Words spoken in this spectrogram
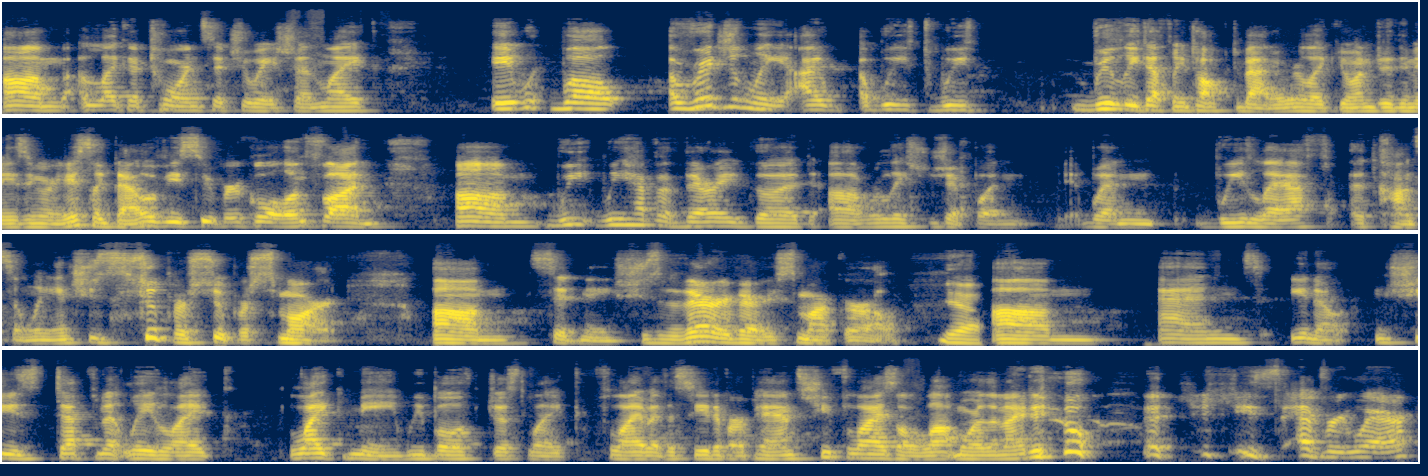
um like a torn situation. Like it well originally I we we really definitely talked about it. We are like, you want to do the Amazing Race? Like that would be super cool and fun. Um, we we have a very good uh, relationship when when we laugh uh, constantly, and she's super super smart. Um, Sydney, she's a very very smart girl. Yeah. Um, and you know, she's definitely like like me, we both just like fly by the seat of our pants. She flies a lot more than I do. She's everywhere.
